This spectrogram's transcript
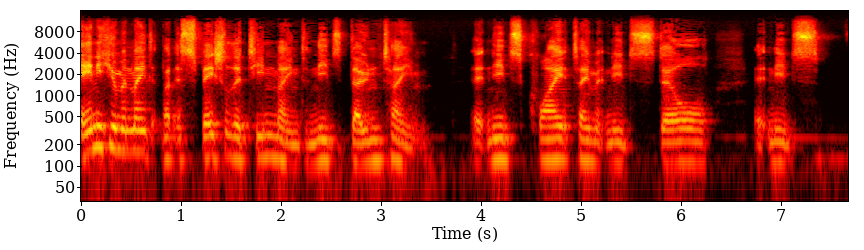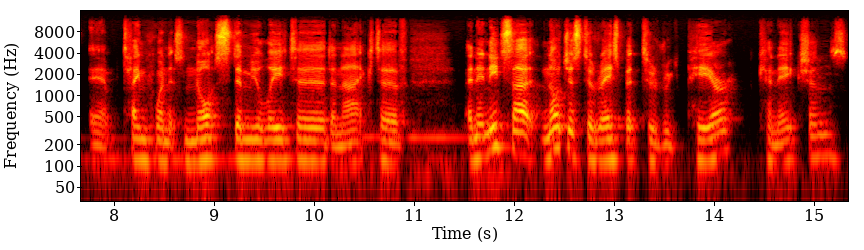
any human mind, but especially the teen mind, needs downtime. It needs quiet time. It needs still. It needs um, time when it's not stimulated and active, and it needs that not just to rest, but to repair connections.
